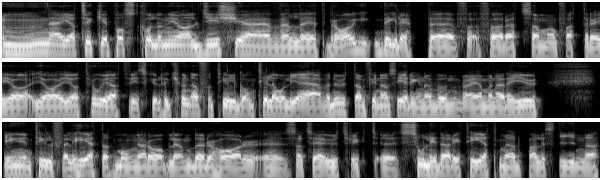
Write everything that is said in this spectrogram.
Mm, nej, jag tycker postkolonial jizya är väl ett bra begrepp eh, för, för att sammanfatta det. Jag, jag, jag, tror ju att vi skulle kunna få tillgång till olja även utan finansieringen av UNRWA. Jag menar, det är ju det är en tillfällighet att många arabländer har eh, så att säga, uttryckt eh, solidaritet med Palestina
